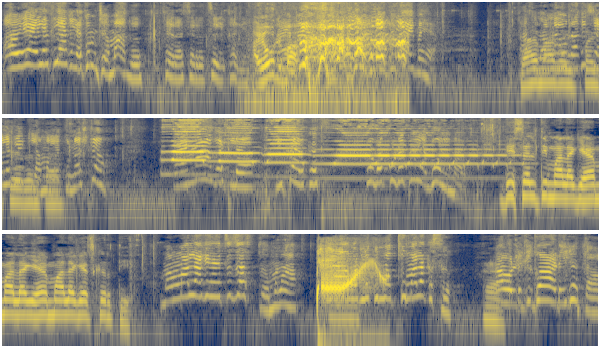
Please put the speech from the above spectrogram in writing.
अहो, यायलाच लागल्या तुमच्या माग. सरा सरा चल खाली. काय बाया? काय आपला नवरा कशाला पाहिजे भेटला मला? काय? कुणास ठाऊक? काय मागटलं की सारखंच थोडं पुढं नाही बोलणार. दिसल ती मला घ्या मला घ्या मला घ्याच करते. मग मला घ्यायचंच असतं म्हणा. आवडलं की मग तुम्हाला कसं? हा. आवडलं की गाडी घेता.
